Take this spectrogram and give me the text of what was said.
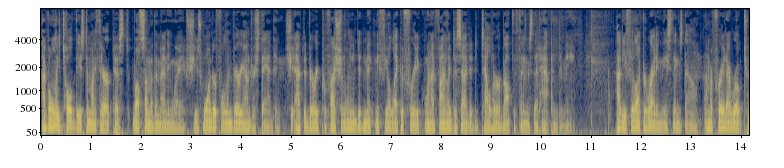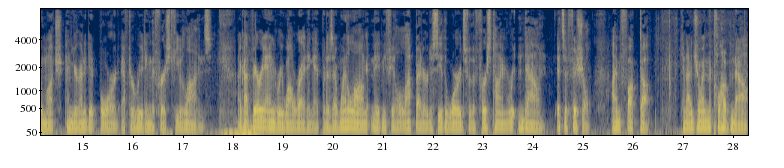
I've only told these to my therapist, well, some of them anyway. She's wonderful and very understanding. She acted very professionally and didn't make me feel like a freak when I finally decided to tell her about the things that happened to me. How do you feel after writing these things down? I'm afraid I wrote too much and you're going to get bored after reading the first few lines. I got very angry while writing it, but as I went along, it made me feel a lot better to see the words for the first time written down. It's official. I'm fucked up. Can I join the club now?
